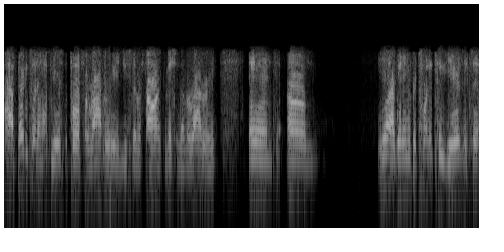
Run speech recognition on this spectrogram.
have 32 and a half years to pull for robbery and use of a firearm commission of a robbery. And, um, yeah, I've been in here for 22 years. It's been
